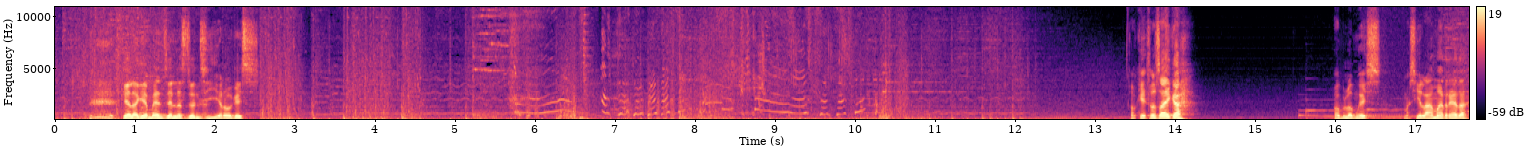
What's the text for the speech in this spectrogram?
kayak lagi main Zenless Zone Zero guys. Oke, selesai kah? Oh, belum guys. Masih lama ternyata.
